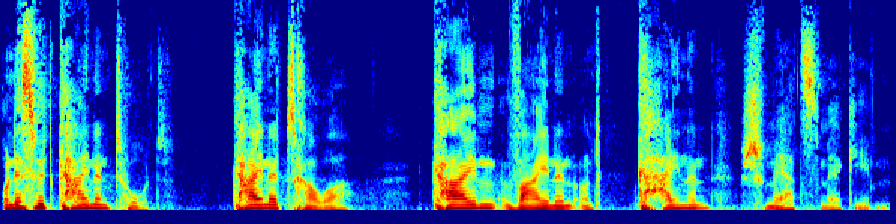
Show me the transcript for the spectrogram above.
und es wird keinen Tod, keine Trauer, kein Weinen und keinen Schmerz mehr geben.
